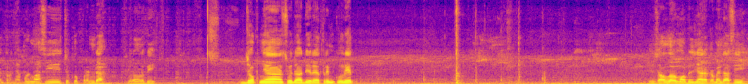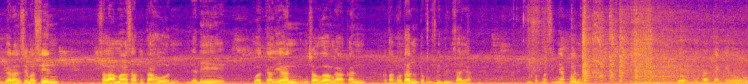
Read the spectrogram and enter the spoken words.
Kilometernya pun masih cukup rendah, kurang lebih. Joknya sudah di retrim kulit. Insya Allah mobilnya rekomendasi garansi mesin selama satu tahun. Jadi buat kalian Insya Allah nggak akan ketakutan untuk dibeli saya untuk mesinnya pun yuk kita cek yuk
